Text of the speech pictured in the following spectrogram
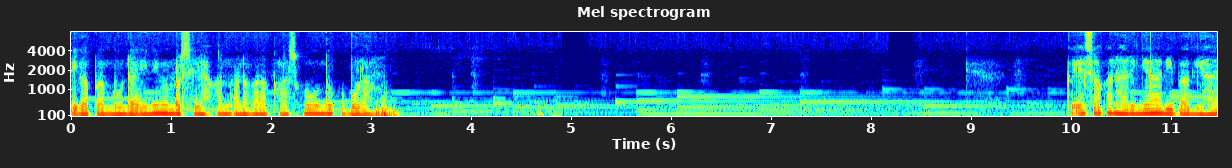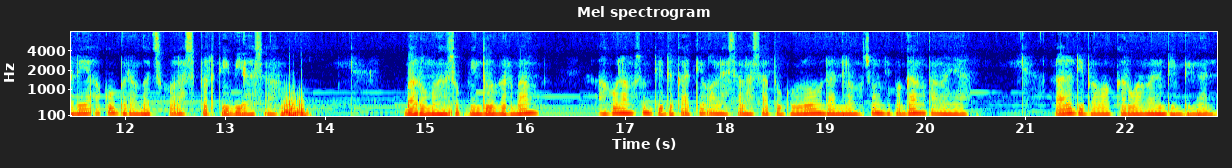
tiga pemuda ini mempersilahkan anak-anak kelasku untuk pulang. Keesokan harinya di pagi hari aku berangkat sekolah seperti biasa. Baru masuk pintu gerbang, aku langsung didekati oleh salah satu guru dan langsung dipegang tangannya. lalu dibawa ke ruangan bimbingan.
